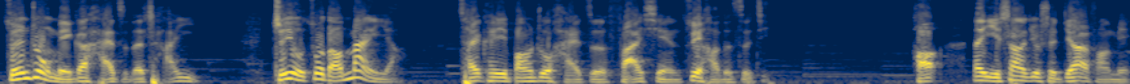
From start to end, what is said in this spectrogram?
尊重每个孩子的差异，只有做到慢养，才可以帮助孩子发现最好的自己。好，那以上就是第二方面，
